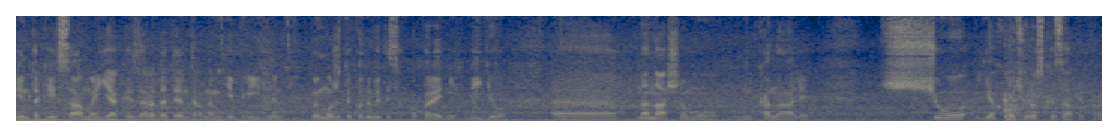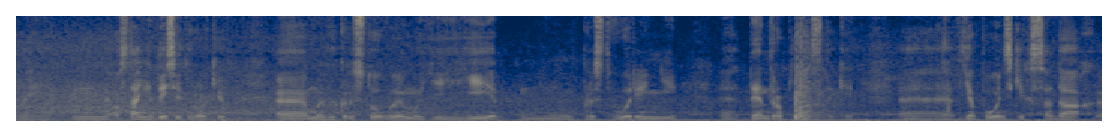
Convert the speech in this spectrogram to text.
він такий самий, як і за рододендроном гібридним. Ви можете подивитися в попередніх відео е, на нашому каналі. Що я хочу розказати про неї? Останні 10 років ми використовуємо її при створенні дендропластики е, в японських садах, е,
